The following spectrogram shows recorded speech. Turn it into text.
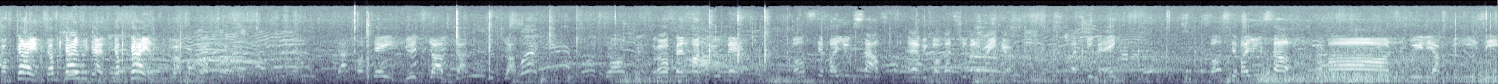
Come Kyle, come Kyle with him. Come Kyle. Drop, drop, drop. That's contain. Good job, John. Good job. Drop and mark. Don't stay by yourself. There we go. That's your right here. That's your. Hey. Don't stay by yourself. Come on, William. Be easy.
